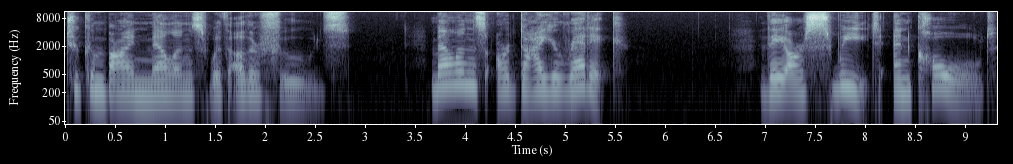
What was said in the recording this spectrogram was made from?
to combine melons with other foods. Melons are diuretic. They are sweet and cold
